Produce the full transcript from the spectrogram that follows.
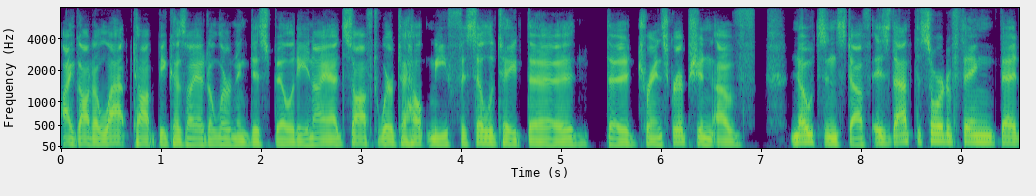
I got a laptop because I had a learning disability and I had software to help me facilitate the the transcription of notes and stuff. Is that the sort of thing that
